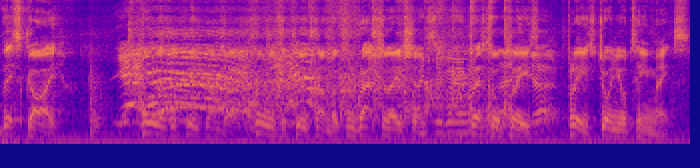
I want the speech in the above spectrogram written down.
this guy. Cool as a cucumber. Cool as a cucumber. Congratulations. Thank you very much. Crystal, There you please, please join your teammates.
